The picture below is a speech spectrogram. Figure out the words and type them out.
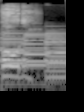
Buddha.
